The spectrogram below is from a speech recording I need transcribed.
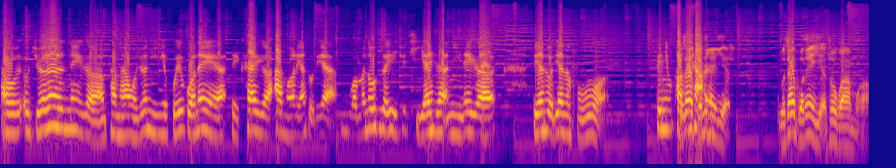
哎，我我觉得那个潘潘，我觉得你回国内得开一个按摩连锁店，我们都可以去体验一下你那个连锁店的服务，给你们跑个场。我在国内也做过按摩。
